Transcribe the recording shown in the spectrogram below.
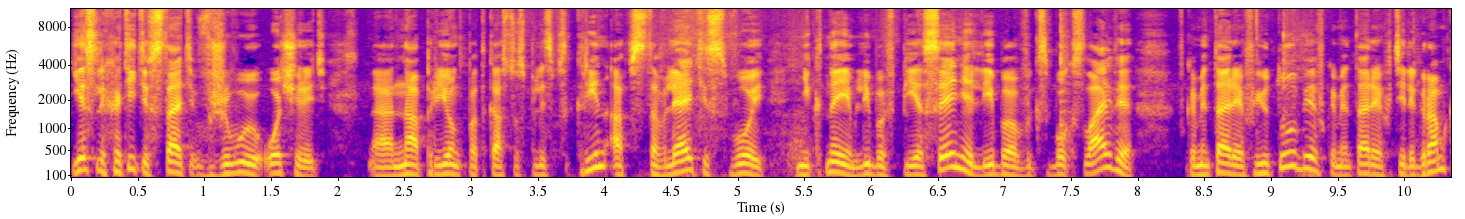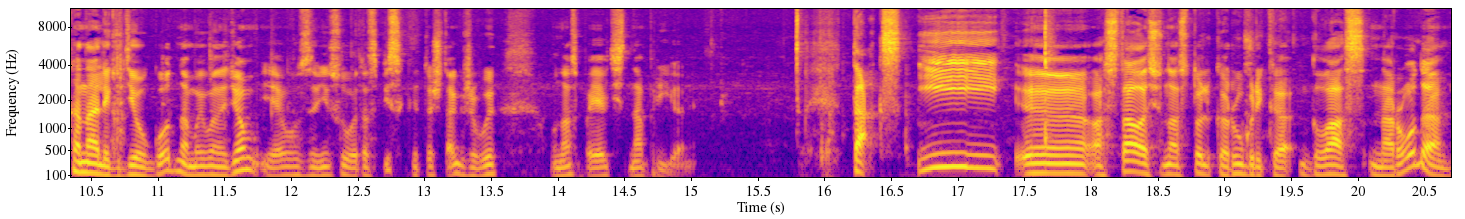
Если хотите встать в живую очередь э, на прием к подкасту Split Screen, обставляйте свой никнейм либо в PSN, либо в Xbox Live, в комментариях в YouTube, в комментариях в Telegram-канале, где угодно, мы его найдем, я его занесу в этот список, и точно так же вы у нас появитесь на приеме. Так, и э, осталась у нас только рубрика «Глаз народа»,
